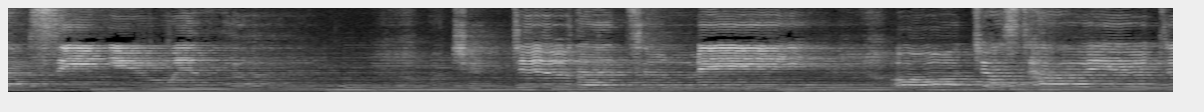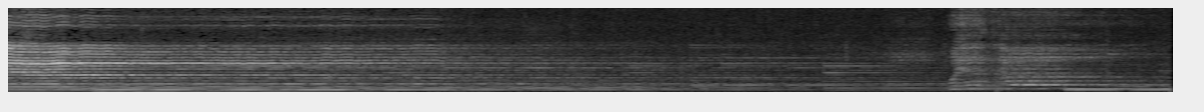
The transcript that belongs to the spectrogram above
I've seen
